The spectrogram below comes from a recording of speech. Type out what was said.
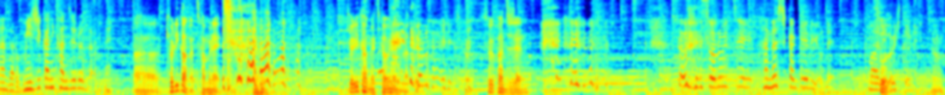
なんだろう身近に感じるんだろうね。あー距離感がつかめない 距離感がつかめないようになってそういう感じだよね。多分そのうち話しかけるよね。周りの人に。うん。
